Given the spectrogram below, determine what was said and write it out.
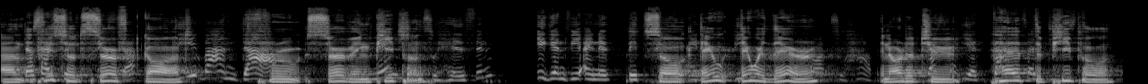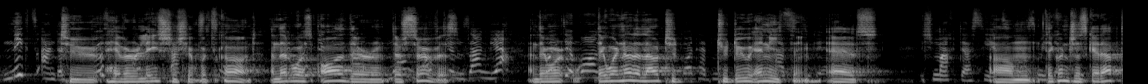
And the Das heißt, für die priesthood served God die waren da, through serving people. zu helfen, irgendwie eine Beziehung, So they, they were there Gott zu haben. In order to help the people to have a relationship with. God. And that was all their, their service. und sagen, ja, And they were, they were not allowed to, to do anything else. Ich mach das jetzt. Um, they couldn't just get up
